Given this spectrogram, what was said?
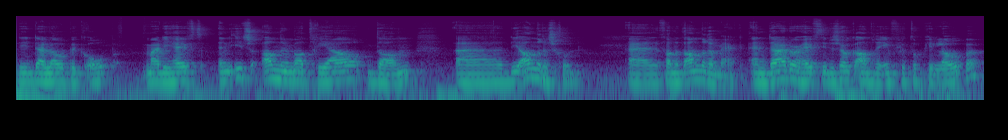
die, daar loop ik op, maar die heeft een iets ander materiaal dan eh, die andere schoen. En van het andere merk. En daardoor heeft hij dus ook andere invloed op je lopen. Nou,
